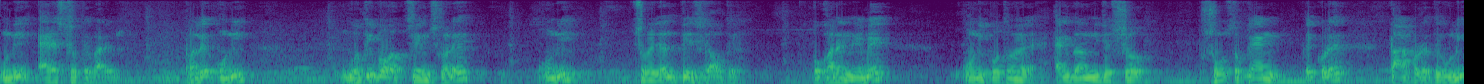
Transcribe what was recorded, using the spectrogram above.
উনি অ্যারেস্ট হতে পারেন। ফলে উনি গতিপথ চেঞ্জ করে উনি চলে যান তেজগাঁওতে। ওখানে নেমে উনি প্রথমে একদম নিজস্ব সমস্ত প্ল্যান করে তারপরেতে উনি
